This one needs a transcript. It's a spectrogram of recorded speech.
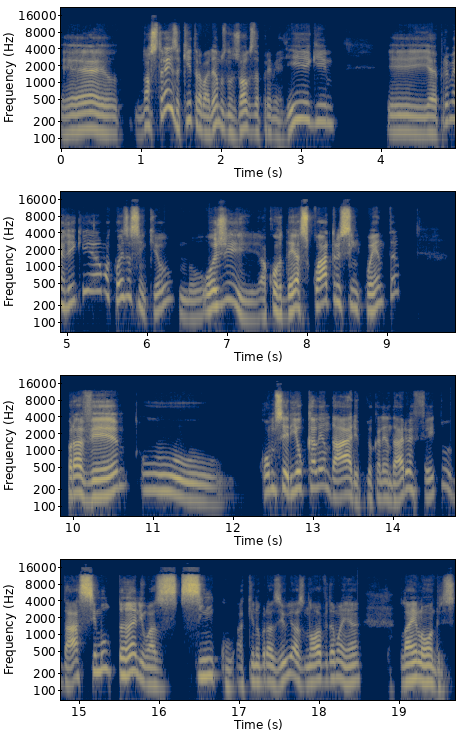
É, eu, nós três aqui trabalhamos nos jogos da Premier League, e a Premier League é uma coisa assim que eu hoje acordei às 4h50 para ver o como seria o calendário, porque o calendário é feito dá simultâneo às 5 aqui no Brasil e às 9 da manhã lá em Londres.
